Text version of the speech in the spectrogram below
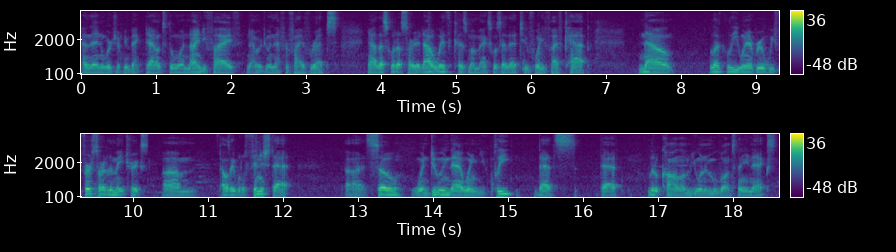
and then we're jumping back down to the 195. Now we're doing that for 5 reps. Now, that's what I started out with because my max was at that 245 cap. Now, luckily, whenever we first started the Matrix, um, I was able to finish that. Uh, so when doing that, when you complete that's that little column, you want to move on to the next.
